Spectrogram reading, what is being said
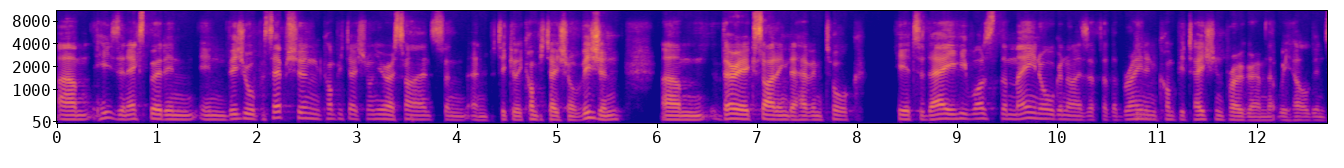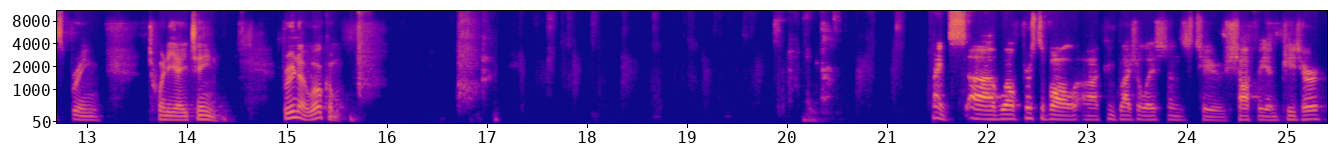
Um, he's an expert in, in visual perception, computational neuroscience, and, and particularly computational vision. Um, very exciting to have him talk here today. He was the main organizer for the Brain and Computation program that we held in spring 2018. Bruno, welcome. Thanks. Uh, well, first of all, uh, congratulations to Shafi and Peter,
